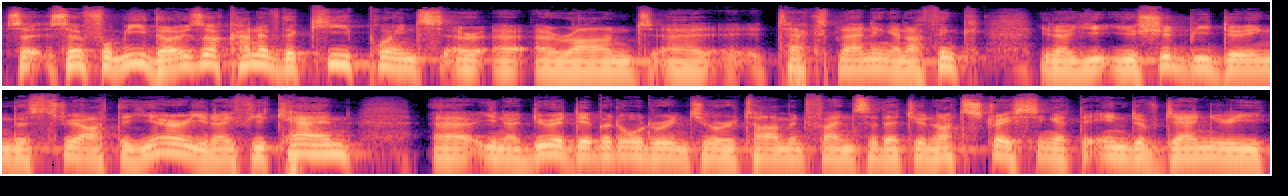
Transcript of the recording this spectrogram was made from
So so for me, those are kind of the key points ar- around uh, tax planning, and I think you know you, you should be doing this throughout the year. You know, if you can, uh, you know, do a debit order into your retirement fund so that you're not stressing at the end of January,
